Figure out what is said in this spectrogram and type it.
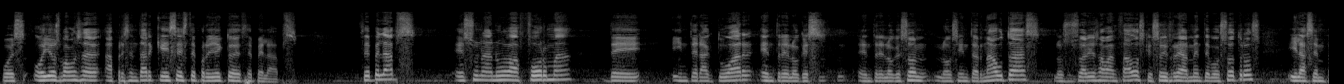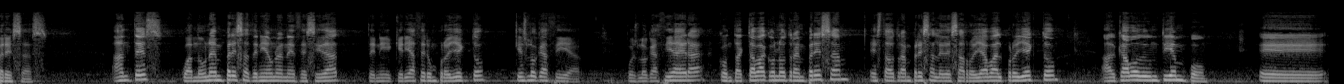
Pues hoy os vamos a, presentar qué es este proyecto de CP Labs. CP es una nueva forma de interactuar entre lo, que entre lo que son los internautas, los usuarios avanzados, que sois realmente vosotros, y las empresas. Antes, cuando una empresa tenía una necesidad, quería hacer un proyecto, ¿qué es lo que hacía? Pues lo que hacía era, contactaba con otra empresa, esta otra empresa le desarrollaba el proyecto, al cabo de un tiempo eh,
